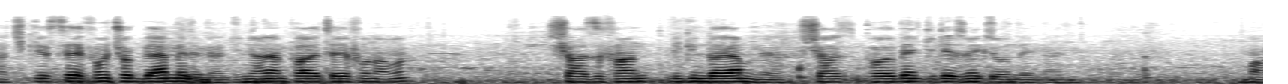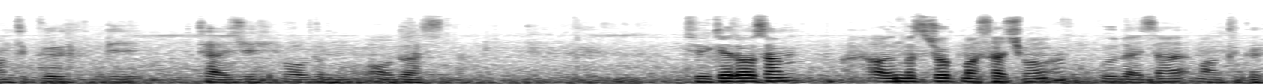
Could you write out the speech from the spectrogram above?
Açıkçası telefonu çok beğenmedim yani. Dünyanın en pahalı telefonu ama şarjı falan bir gün dayanmıyor. Şarj, powerbank'le gezmek zorundayım yani. Mantıklı bir tercih oldu mu? Oldu aslında. Türkiye'de olsam alınması çok ma- saçma ama buradaysa mantıklı.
